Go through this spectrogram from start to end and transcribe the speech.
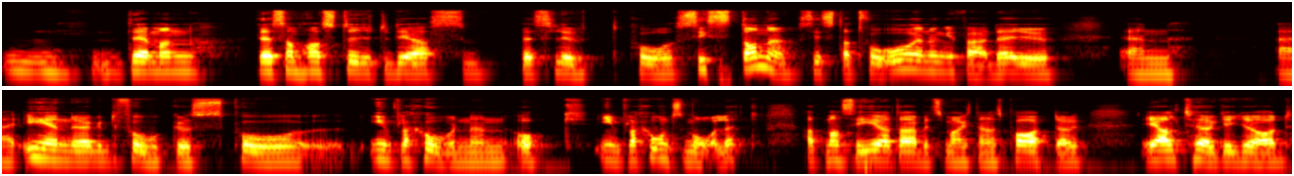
Mm, det, man, det som har styrt deras beslut på sistone, sista två åren ungefär, det är ju en eh, enögd fokus på inflationen och inflationsmålet. Att man ser att arbetsmarknadens parter i allt högre grad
